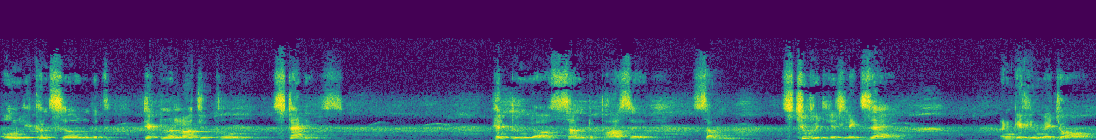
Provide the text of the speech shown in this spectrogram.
only concerned with technological studies, helping your son to pass a, some stupid little exam and get him a job.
